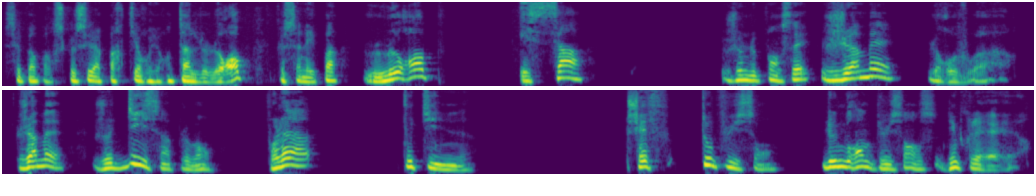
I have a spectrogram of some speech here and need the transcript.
C'est pas parce que c'est la partie orientale de l'Europe que ce n'est pas l'Europe. Et ça, je ne pensais jamais le revoir. Jamais. Je dis simplement, voilà Poutine, chef tout-puissant d'une grande puissance nucléaire,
